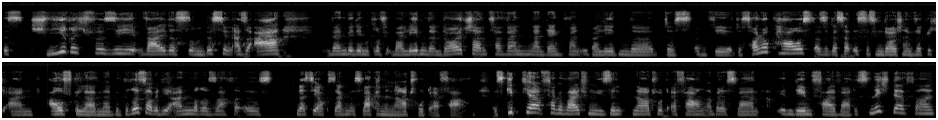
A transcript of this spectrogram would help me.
ist schwierig für sie, weil das so ein bisschen, also A, wenn wir den Begriff Überlebende in Deutschland verwenden, dann denkt man Überlebende des, irgendwie des Holocaust. Also deshalb ist es in Deutschland wirklich ein aufgeladener Begriff. Aber die andere Sache ist, dass sie auch sagen, es war keine Nahtoderfahrung. Es gibt ja Vergewaltigungen, die sind Nahtoderfahrungen, aber das war, in dem Fall war das nicht der Fall.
